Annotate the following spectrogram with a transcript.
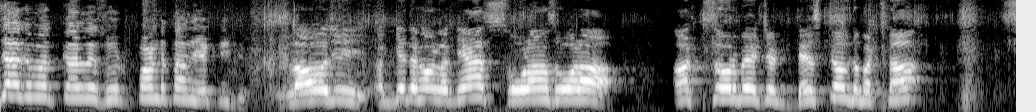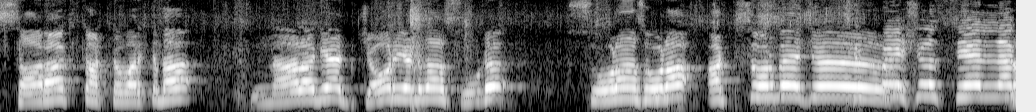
ਜਗਮਗ ਕਰਦੇ ਸੂਟ ਪੰਡਤਾਂ ਦੀ ਹੱਟੀ 'ਚ। ਲਓ ਜੀ ਅੱਗੇ ਦਿਖਾਉਣ ਲੱਗਿਆ 1600 ਵਾਲਾ 800 ਰੁਪਏ ਚ ਡਿਜੀਟਲ ਦੁਪੱਟਾ। ਸਾਰਾ ਕੱਟ ਵਰਕ ਦਾ। ਨਾਲ ਆ ਗਿਆ ਜੌਰਜਟ ਦਾ ਸੂਟ। 1600 ਵਾਲਾ 800 ਰੁਪਏ ਚ। ਸਪੈਸ਼ਲ ਸੇਲ ਲੱਗ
